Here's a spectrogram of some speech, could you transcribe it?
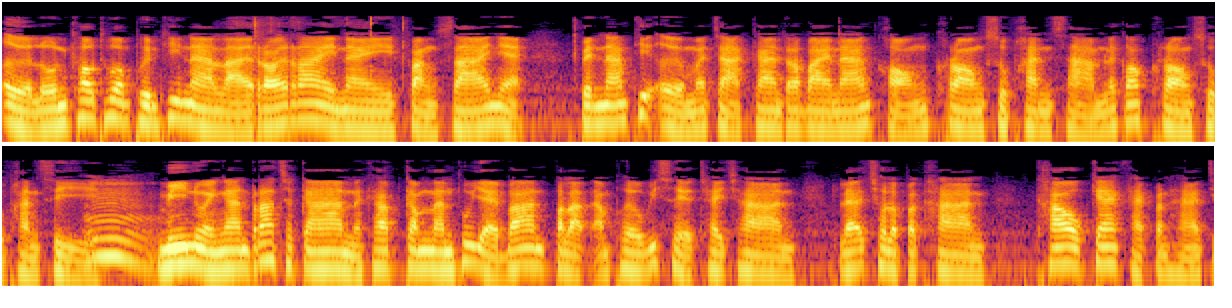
เอ่อล้นเข้าท่วมพื้นที่นาหลายร้อยไร่ในฝั่งซ้ายเนี่ย เป็นน้ำที่เอ่อมาจากการระบายน้ำของคลองสุพรรณสามและก็คลองสุพรรณสี่อืมมีหน่วยงานราชการนะครับกำนันผู้ใหญ่บ้านปลัดอำเภอวิเศษชัยชาญ และชลประทานเข้าแก้ไขปัญหาเจ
